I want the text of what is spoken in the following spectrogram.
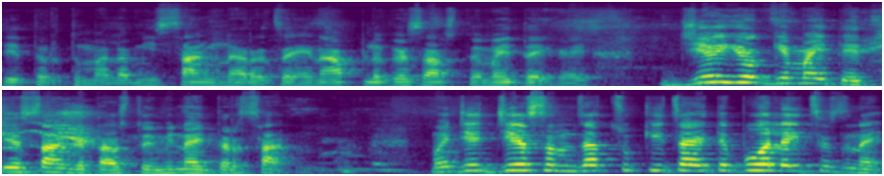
ते तर तुम्हाला मी सांगणारच आहे. आणि आपलं कसं असतं माहीत आहे काय? जे योग्य माहिती आहे ते सांगत असतो मी. नाहीतर सांग म्हणजे जे समजा चुकीचं आहे ते बोलायचंच नाही.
